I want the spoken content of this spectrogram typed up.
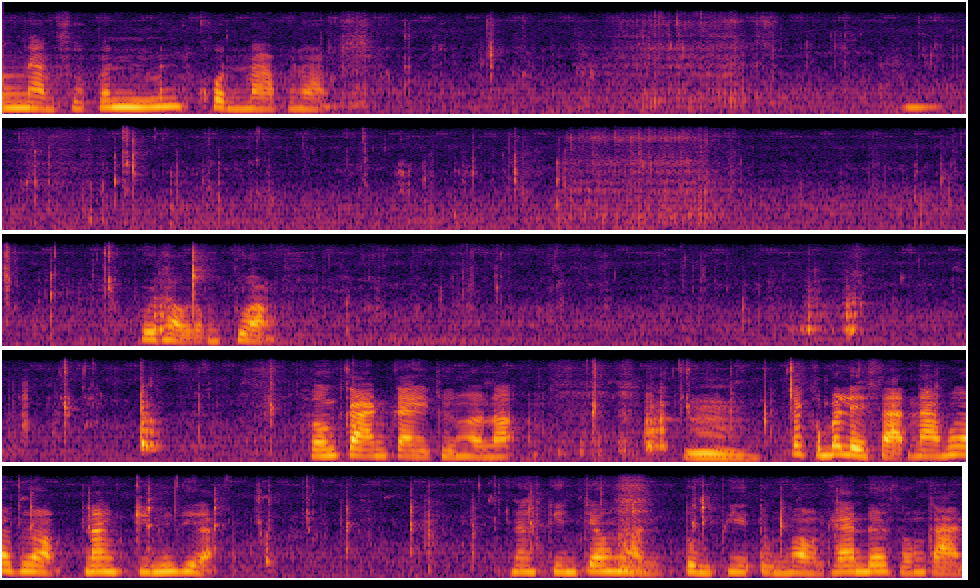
บางน้ำซุปมันมันข้นมากพี่น้องผู้เฒ่าต้องจ้วงสงกรารไก่ถึงแล้วเนาะอืมแต่ก็ไม่เลยสาดน้ำเพื่อนพี่น้องนั่งกินนี่ทีละนั่งกินเจ้าหันตุ่มพีตุ่มน้องแทนเด้อสงกราร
